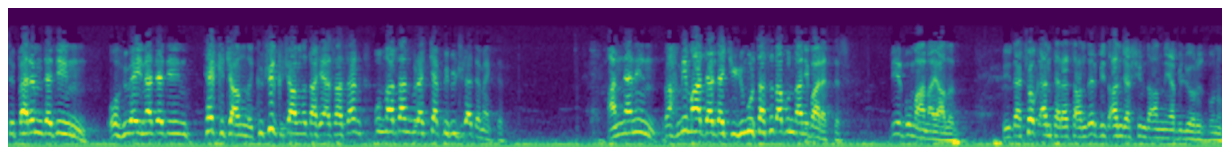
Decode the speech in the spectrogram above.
Sperm dediğin o hüveyne dediğin tek canlı, küçük canlı dahi esasen bunlardan mürekkep bir hücre demektir. Annenin rahmi maderdeki yumurtası da bundan ibarettir. Bir bu manayı alın. Bir de çok enteresandır, biz ancak şimdi anlayabiliyoruz bunu.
